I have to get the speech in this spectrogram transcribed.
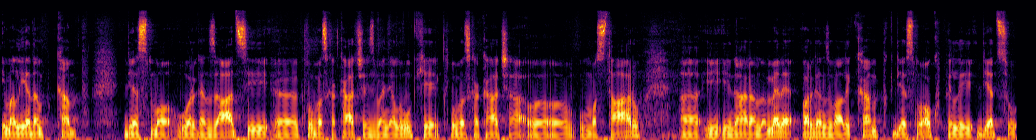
imali jedan kamp gdje smo u organizaciji e, kluba skakača iz Banja Luke, kluba skakača e, u Mostaru e, i, i naravno mene organizovali kamp gdje smo okupili djecu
